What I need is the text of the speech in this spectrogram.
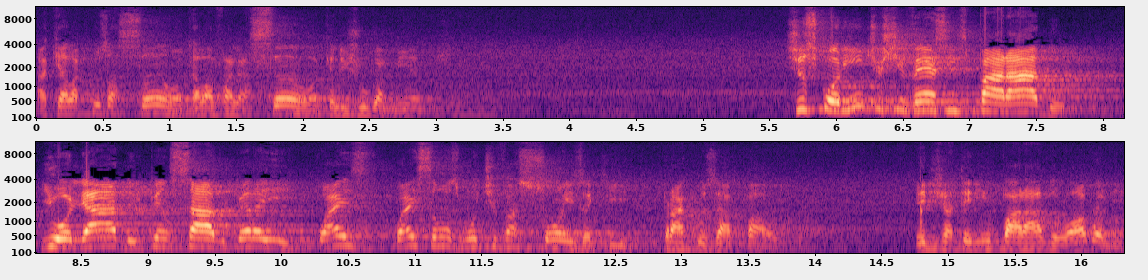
aquela acusação, aquela avaliação, aquele julgamento. Se os coríntios tivessem parado e olhado e pensado, peraí, quais, quais são as motivações aqui para acusar Paulo? Eles já teriam parado logo ali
